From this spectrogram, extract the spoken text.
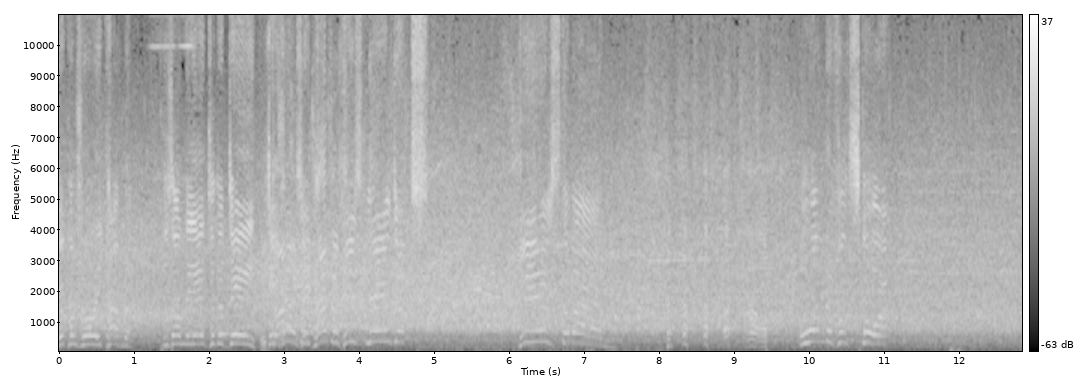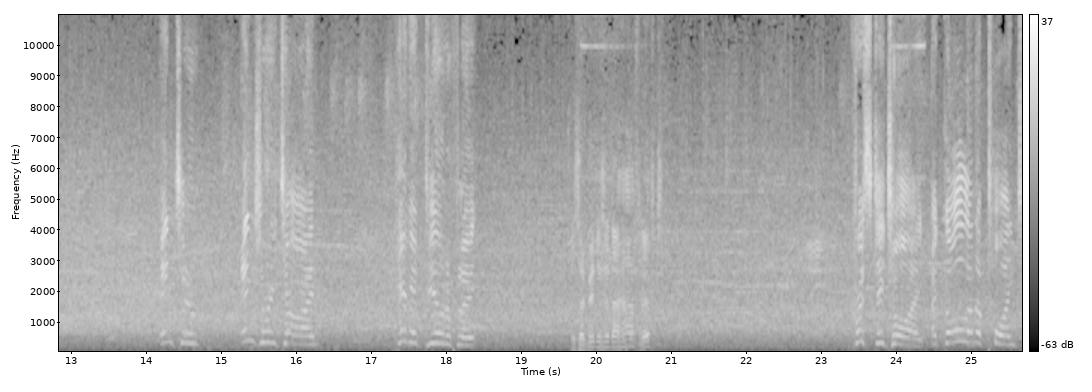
Here comes Rory Kavanagh. He's on the edge of the day. He's He got has it, he has it. He's nailed it. Here's the man. Wonderful score. Into injury time. Hit it beautifully. There's a minute and a half left. Christy Toye, a goal and a point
